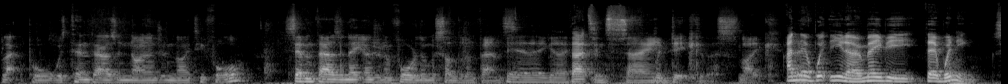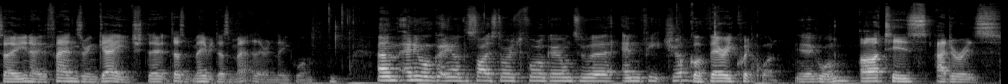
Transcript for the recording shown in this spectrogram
Blackpool was ten thousand nine hundred ninety-four. Seven thousand eight hundred and four of them were Sunderland fans. Yeah, there you go. That's insane. Ridiculous. Like And they're wi- you know maybe they're winning, so you know the fans are engaged. They're- It doesn't maybe it doesn't matter they're in League One. Um, anyone got any other side stories before I go on to a end feature? I've got a very quick one. Yeah, go on. Aritz Aduriz,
